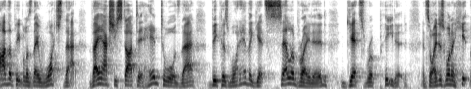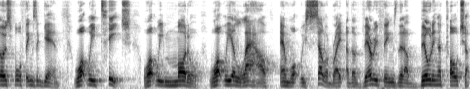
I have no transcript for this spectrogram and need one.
other people, as they watch that, they actually start to head towards that because whatever gets celebrated gets repeated. And so I just want to hit those four things again. What we teach, what we model, what we allow, and what we celebrate are the very things that are building a culture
